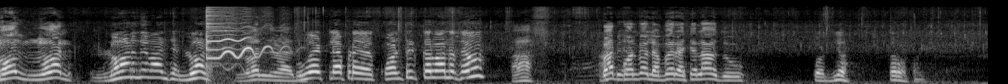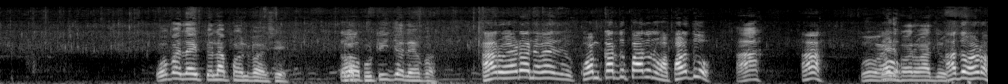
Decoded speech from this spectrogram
લોન લોન. લોન લેવાની છે લોન. લોન હું એટલે આપણે કોન્ટ્રાક્ટ કરવાનો છે હા. બસ ફોન પર લબર હશે લાવજો. લ્યો કરો ફોન પેલા ફોન પર છે. તો ફૂટી ગયો લે પર હારું હેડો ને હવે કોમ કર દઉં પાડો ને હા. હા. ફરવા દો. હા તો હેડો.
